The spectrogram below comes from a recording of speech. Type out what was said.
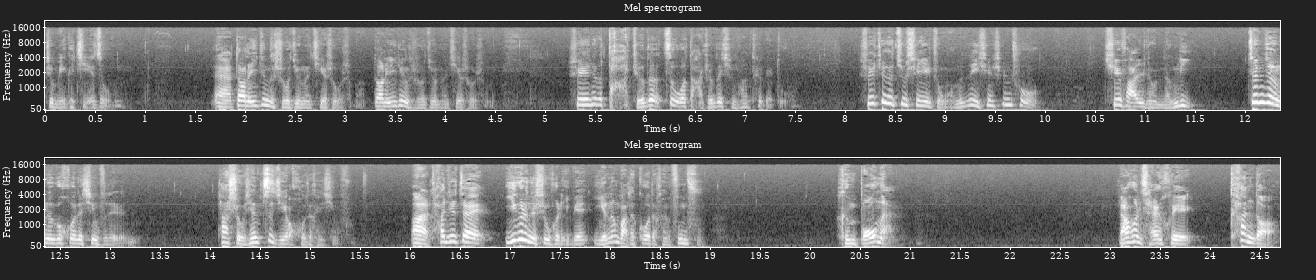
这么一个节奏，哎，到了一定的时候就能接受什么，到了一定的时候就能接受什么。所以那个打折的自我打折的情况特别多。所以这个就是一种我们内心深处缺乏一种能力。真正能够获得幸福的人，他首先自己要活得很幸福，啊，他就在一个人的生活里边也能把它过得很丰富、很饱满，然后才会看到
